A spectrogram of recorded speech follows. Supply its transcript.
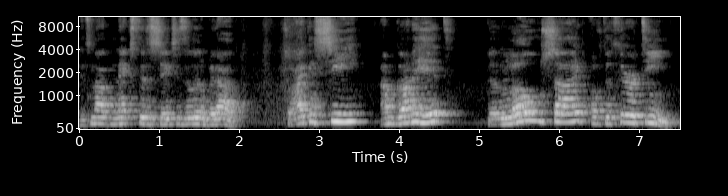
It's not next to the 6, it's a little bit out. So I can see I'm to hit the low side of the 13.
